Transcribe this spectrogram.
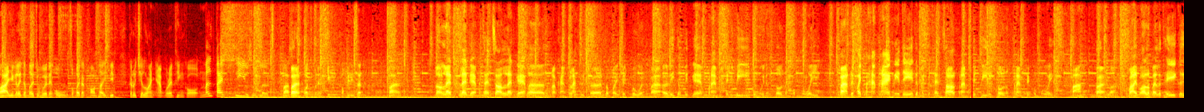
បាទយើងក៏លេចទៅមើលជាមួយនឹងអូសូម្បីតែ counter edit ក៏ដូចជា line up rating ក៏នៅតែ see user លើបាទបាទគាត់ជាមួយនឹង team competition បាទ ដល់ late late game តែសល់ late game អឺសម្រាប់ខាង Flash គឺច្រើន8.4បាទ early to mid game 5.2ជាមួយនឹងទល់នឹង6បាទដូចមិនប្រហាក់ប្រហែលគ្នាទេដូចមិន potential 5.2នេះទល់នឹង5.6បាទបាទបាទ survival ability គឺ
